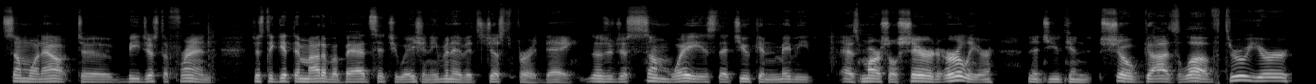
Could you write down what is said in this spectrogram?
someone out to be just a friend just to get them out of a bad situation even if it's just for a day. Those are just some ways that you can maybe as marshall shared earlier that you can show god's love through your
